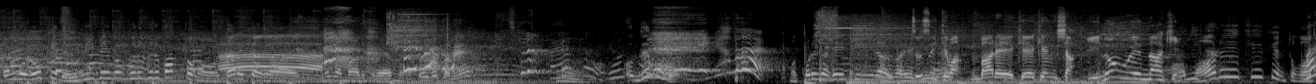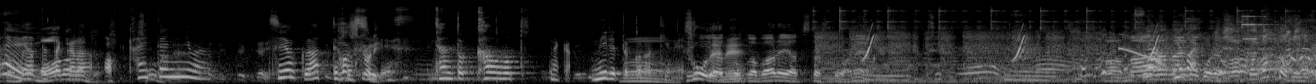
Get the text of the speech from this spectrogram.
今後ロケで海辺のぐるぐるバットの誰かが目が回るとかやるのそういうことね。でも続いてはバレエ経験者井上凪エ経験とかバレエや目ってたから回転には強くあってほしいです。ちゃんと顔をきなんか見るところを決める。そうだよね。とかバレエやってた人はね。あ回らないねこれ。あ下がったぞ一回。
